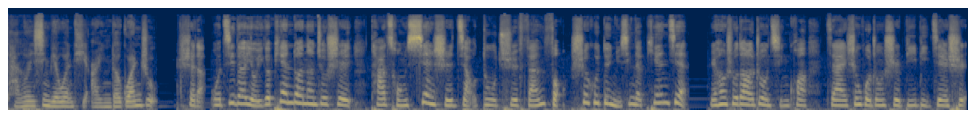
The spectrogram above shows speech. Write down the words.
谈论性别问题而赢得关注。是的，我记得有一个片段呢，就是他从现实角度去反讽社会对女性的偏见，然后说到了这种情况在生活中是比比皆是。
